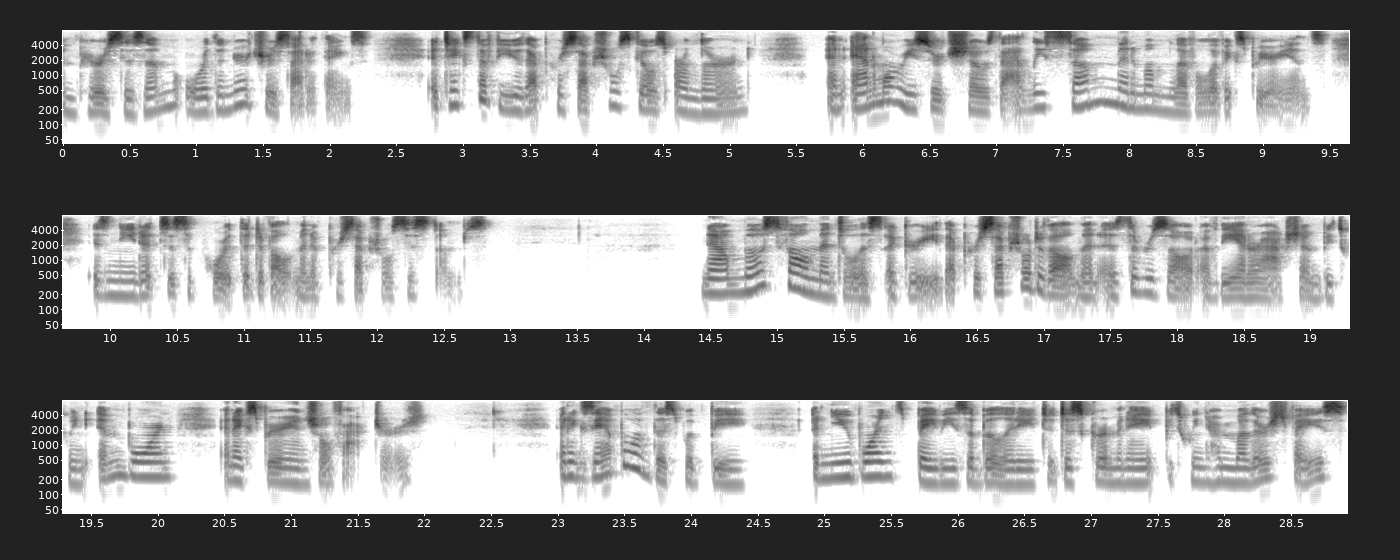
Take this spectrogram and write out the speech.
empiricism or the nurture side of things, it takes the view that perceptual skills are learned and animal research shows that at least some minimum level of experience is needed to support the development of perceptual systems. Now, most developmentalists agree that perceptual development is the result of the interaction between inborn and experiential factors. An example of this would be a newborn baby's ability to discriminate between her mother's face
